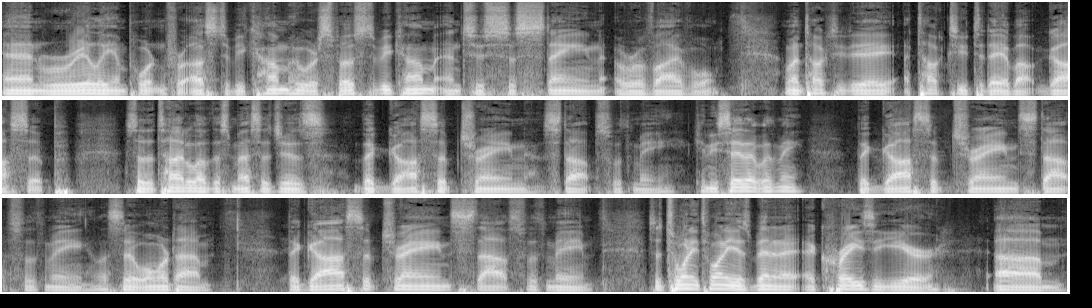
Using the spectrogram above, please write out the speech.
and really important for us to become who we're supposed to become and to sustain a revival. I'm going to talk to you today I talk to you today about gossip. So the title of this message is The Gossip Train Stops with Me. Can you say that with me? The gossip train stops with me. Let's do it one more time. The gossip train stops with me. So 2020 has been a, a crazy year. Um,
